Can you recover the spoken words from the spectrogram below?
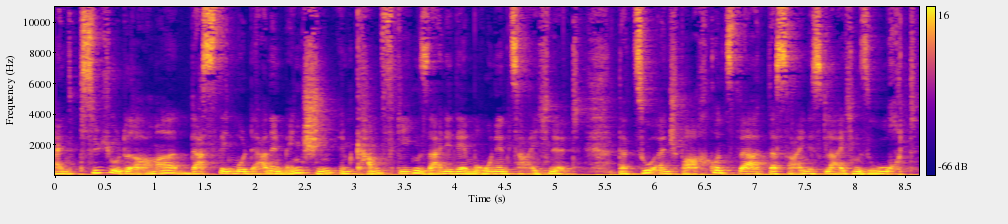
ein Psychodrama, das den modernen Menschen im Kampf gegen seine Dämonen zeichnet. Dazu ein Sprachkunstwerk, das seinesgleichen sucht.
